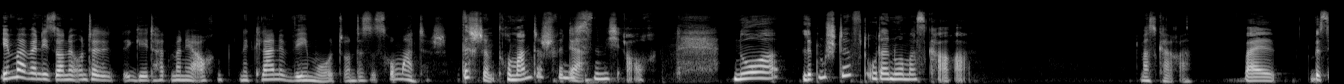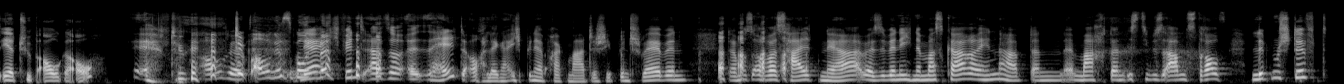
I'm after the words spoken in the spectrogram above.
Immer wenn die Sonne untergeht, hat man ja auch eine kleine Wehmut und das ist romantisch. Das stimmt. Romantisch finde Ja. ich es nämlich auch. Nur Lippenstift oder nur Mascara? Mascara. Weil du bist eher Typ Auge auch. Typ Auge. Typ Auge ist gut, Nee, ne? ich finde, also äh, hält auch länger. Ich bin ja pragmatisch. Ich bin Schwäbin. Da muss auch was halten, ja. Also wenn ich eine Mascara hin habe, dann äh, mach, dann ist die bis abends drauf. Lippenstift,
